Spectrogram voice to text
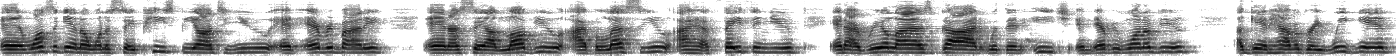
And once again, I want to say peace be unto you and everybody. And I say, I love you. I bless you. I have faith in you. And I realize God within each and every one of you. Again, have a great weekend.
